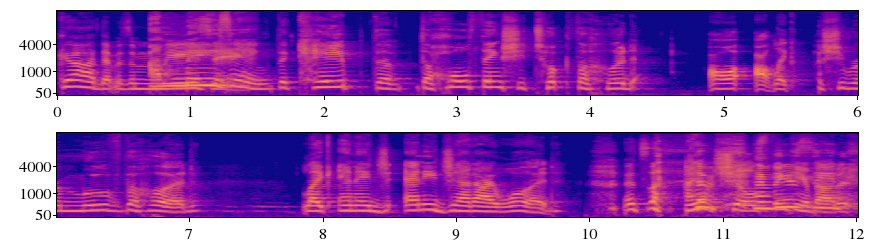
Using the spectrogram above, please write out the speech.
God, that was amazing. amazing the cape the the whole thing she took the hood all out like she removed the hood like any any jedi would It's like I have chills you thinking about seen- it.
